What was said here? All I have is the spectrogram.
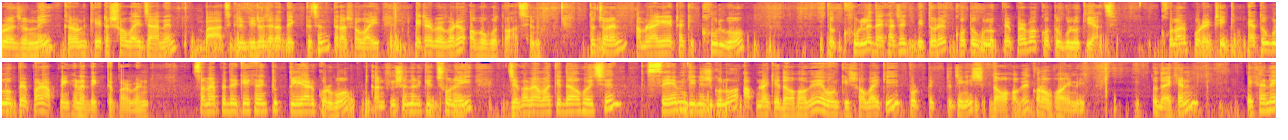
প্রয়োজন নেই, কারণ কি এটা সবাই জানেন, বা আজকের ভিডিও যারা দেখতেছেন, তারা সবাই এটার ব্যাপারে অবগত আছেন। তো চলেন, আমরা আগে এটাকে খুলবো। তো খুললে দেখা যাক ভিতরে কতগুলো পেপার বা কতগুলো কি আছে। খোলার পরে ঠিক এতগুলো পেপার আপনি এখানে দেখতে পারবেন। So, আমি আপনাদেরকে এখানে একটু ক্লিয়ার করব। কনফিউশনের কিছু নেই। যেভাবে আমাকে দেওয়া হয়েছে সেম জিনিসগুলো আপনাকে দেওয়া হবে এবং কি সবাইকেই প্রত্যেকটা জিনিস দেওয়া হবে কোনো ভয় নেই। তো দেখেন এখানে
